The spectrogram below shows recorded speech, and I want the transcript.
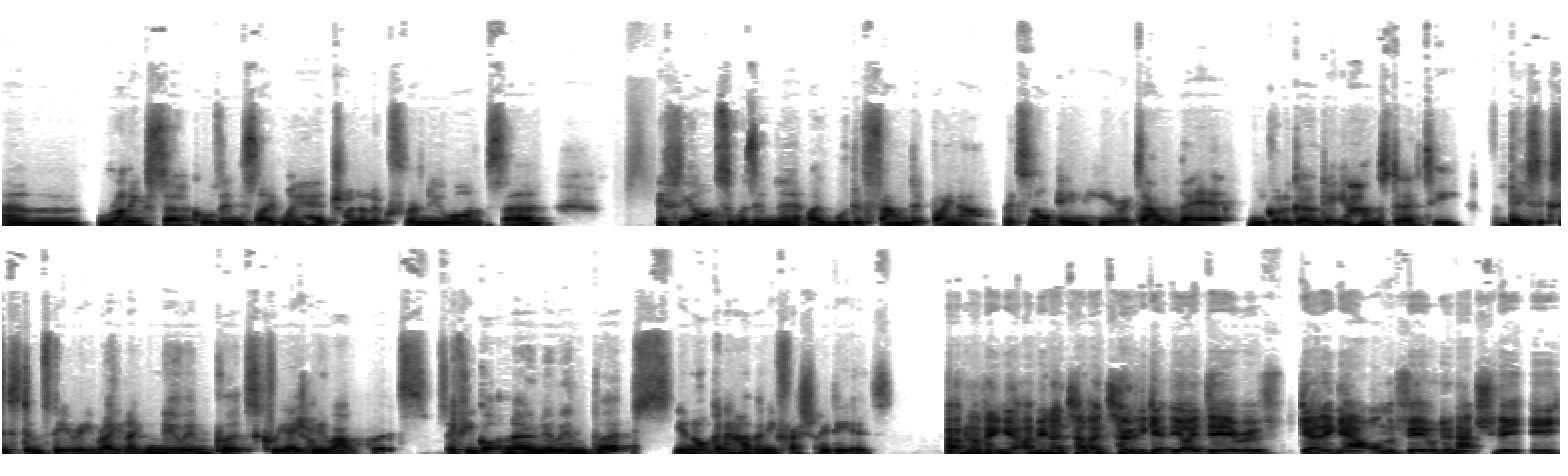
um, running circles inside my head trying to look for a new answer. If the answer was in there, I would have found it by now. It's not in here, it's out there. You've got to go and get your hands dirty basic systems theory, right? Like new inputs create yeah. new outputs. So if you've got no new inputs, you're not going to have any fresh ideas. I'm loving it. I mean, I, t- I totally get the idea of getting out on the field and actually,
